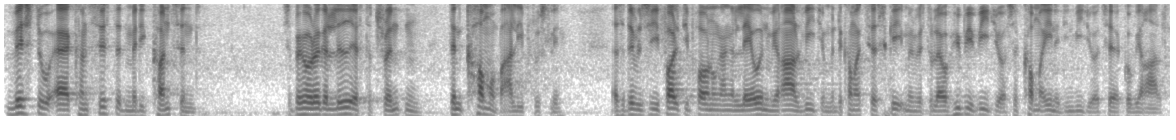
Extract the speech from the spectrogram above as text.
Hvis du er consistent med dit content, så behøver du ikke at lede efter trenden. Den kommer bare lige pludselig. Altså det vil sige, folk de prøver nogle gange at lave en viral video, men det kommer ikke til at ske. Men hvis du laver hyppige videoer, så kommer en af dine videoer til at gå viralt.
